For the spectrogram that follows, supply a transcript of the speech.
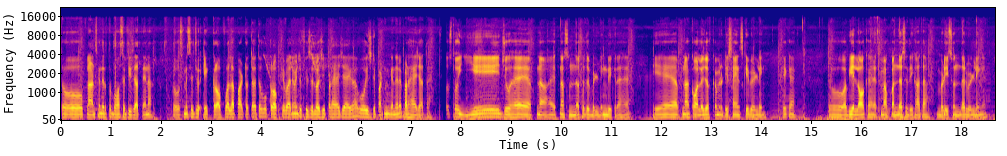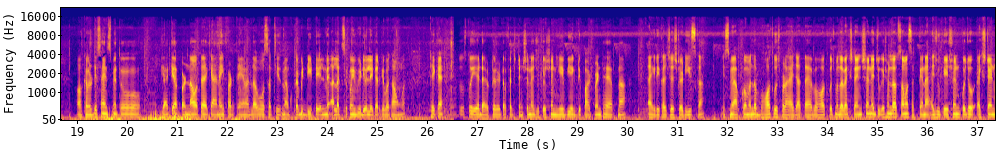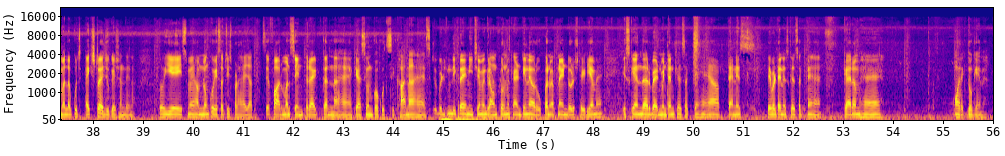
तो प्लांट्स के अंदर तो बहुत से चीज़ आते हैं ना तो उसमें से जो एक क्रॉप वाला पार्ट होता है तो वो क्रॉप के बारे में जो फिजियोलॉजी पढ़ाया जाएगा, वो इस डिपार्टमेंट के अंदर में पढ़ाया जाता है। दोस्तों, ये जो है अपना, इतना सुंदर सा जो बिल्डिंग दिख रहा है, ये है अपना कॉलेज ऑफ़ कम्युनिटी साइंस की बिल्डिंग ठीक है? तो अभी ये लॉक है मैं आपको अंदर से दिखाता, बड़ी सुंदर बिल्डिंग है। और कम्युनिटी साइंस में तो क्या क्या पढ़ना होता है, क्या नहीं पढ़ते हैं मतलब वो सब चीज़ मैं आपको कभी डिटेल में अलग से कोई वीडियो लेकर के बताऊँगा, ठीक है? दोस्तों, ये डायरेक्टोरेट ऑफ़ एक्सटेंशन एजुकेशन ये भी एक डिपार्टमेंट है अपना एग्रीकल्चर स्टडीज़ का। इसमें आपको मतलब बहुत कुछ पढ़ाया जाता है, बहुत कुछ मतलब एक्सटेंशन एजुकेशन मतलब आप समझ सकते हैं ना एजुकेशन को जो एक्सटेंड मतलब कुछ एक्स्ट्रा एजुकेशन देना। तो ये इसमें हम लोग को ये सब चीज़ पढ़ाया जाता है। जैसे फार्मर से इंटरेक्ट करना है, कैसे उनको कुछ सिखाना है। जो बिल्डिंग दिख रहा है, नीचे में ग्राउंड फ्लोर में कैंटीन है और ऊपर में अपना इंडोर स्टेडियम है। इसके अंदर बैडमिंटन खेल सकते हैं आप टेनिस टेबल टेनिस खेल सकते हैं, कैरम है और एक दो गेम है।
